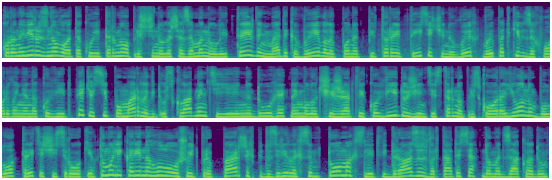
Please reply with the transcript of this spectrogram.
Коронавірус знову атакує Тернопільщину. Лише за минулий тиждень медики виявили понад півтори тисячі нових випадків захворювання на ковід. П'ять осіб померли від ускладнень цієї недуги. Наймолодшій жертві ковіду жінці з Тернопільського району було 36 років. Тому лікарі наголошують, при перших підозрілих симптомах слід відразу звертатися до медзакладу.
